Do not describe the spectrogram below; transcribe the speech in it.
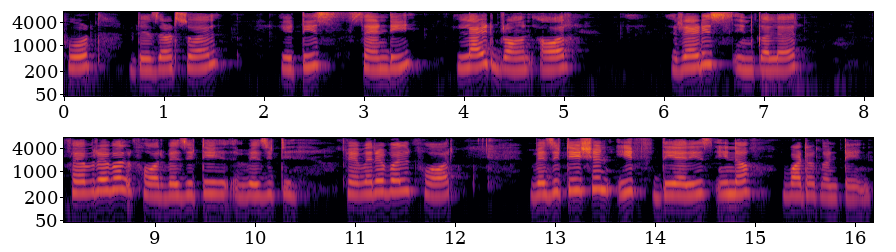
Fourth, desert soil. It is sandy, light brown or reddish in color favorable for vegeta favorable for vegetation if there is enough water content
